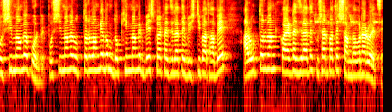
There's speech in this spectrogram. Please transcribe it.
পশ্চিমবঙ্গেও পড়বে। পশ্চিমবঙ্গের উত্তরবঙ্গে এবং দক্ষিণবঙ্গের বেশ কয়েকটা জেলাতে বৃষ্টিপাত হবে আর উত্তরবঙ্গে কয়েকটা জেলাতে তুষারপাতের সম্ভাবনা রয়েছে।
